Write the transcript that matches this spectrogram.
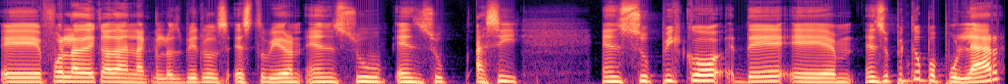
Eh, fue la década en la que los Beatles estuvieron en su, en su, así, en su pico de em, en su pico popular.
